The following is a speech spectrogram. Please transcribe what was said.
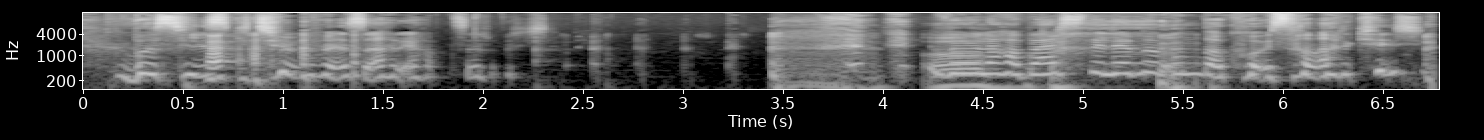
basilisk için bir mezar yaptırmış. Böyle Oh. haber sitelerine bunu da koysalar keşke.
